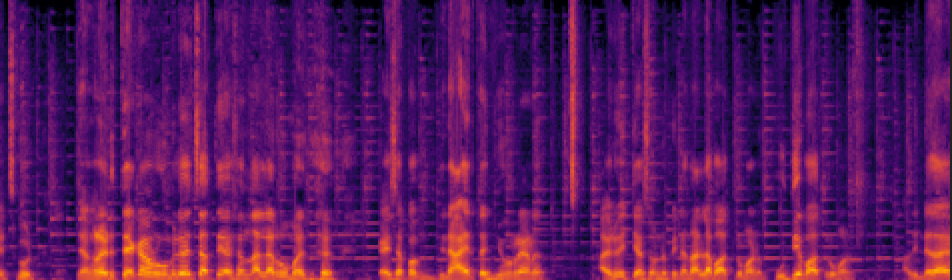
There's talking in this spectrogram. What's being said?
ഇറ്റ്സ് ഗുഡ് ഞങ്ങൾ എടുത്തേക്കണ റൂമിൽ വെച്ച് അത്യാവശ്യം നല്ല റൂമാണ് കൈസ് അപ്പം ഇതിന് ആയിരത്തി അഞ്ഞൂറ് രൂപയാണ്. ആ ഒരു വ്യത്യാസമുണ്ട്. പിന്നെ നല്ല ബാത്റൂമാണ് പുതിയ ബാത്റൂമാണ് അതിന്റെതായ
